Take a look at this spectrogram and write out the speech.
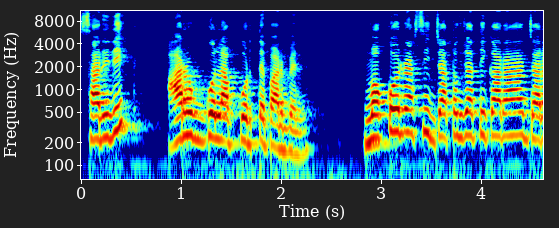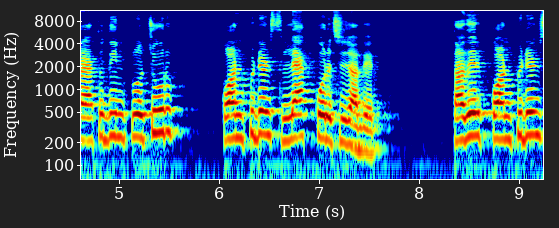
শারীরিক আরোগ্য লাভ করতে পারবেন। মকর রাশির জাতক জাতিকারা যারা এতদিন প্রচুর কনফিডেন্স ল্যাক করেছে যাদের তাদের কনফিডেন্স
